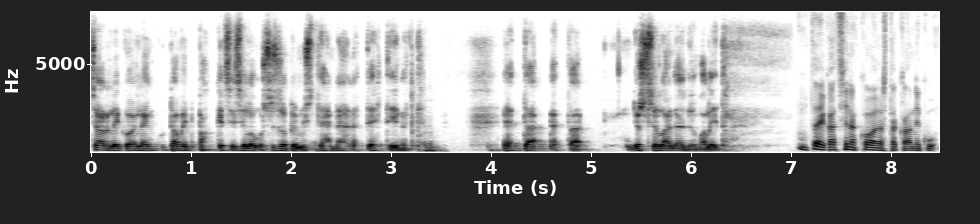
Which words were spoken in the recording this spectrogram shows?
Charlie Coilen kuin David Pakkesi silloin, kun se sopimus tehdään, että tehtiin, että, että, että jos sillä täytyy valita. Mutta ei kai siinä Coilestakaan niinku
